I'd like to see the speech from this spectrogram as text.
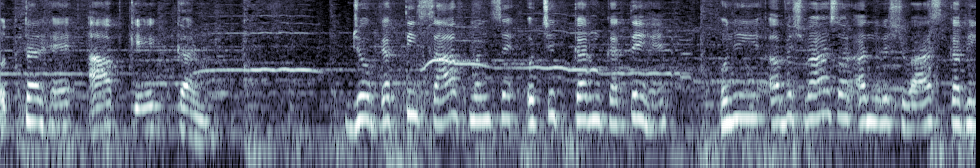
उत्तर है आपके कर्म। जो व्यक्ति साफ़ मन से उचित कर्म करते हैं उन्हें अविश्वास और अंधविश्वास कभी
